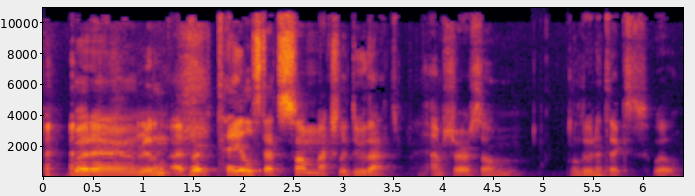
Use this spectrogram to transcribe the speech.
but um, Really? I've heard tales that some actually do that. I'm sure some lunatics will.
